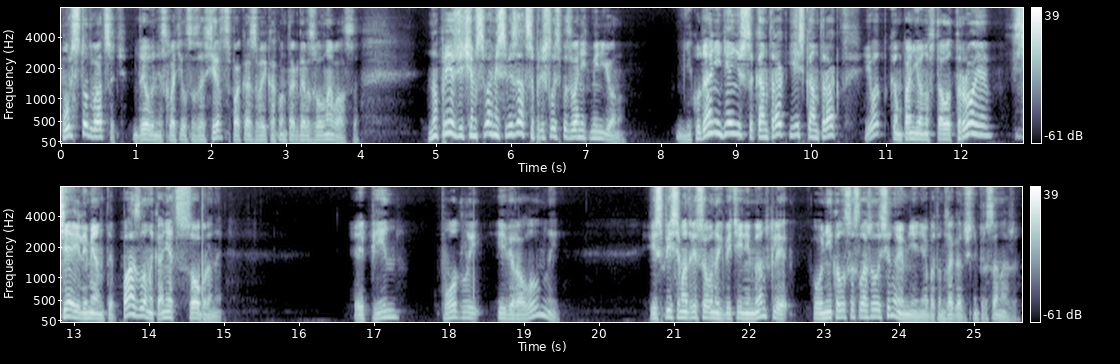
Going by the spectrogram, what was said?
Пульс 120. Делани схватился за сердце, показывая, как он тогда разволновался. Но прежде чем с вами связаться, пришлось позвонить Миньону. Никуда не денешься, контракт есть контракт. И вот компаньонов стало трое, все элементы пазла, наконец, собраны. Эпин, подлый и вероломный? Из писем, адресованных Беттине Мюнхли, у Николаса сложилось иное мнение об этом загадочном персонаже.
